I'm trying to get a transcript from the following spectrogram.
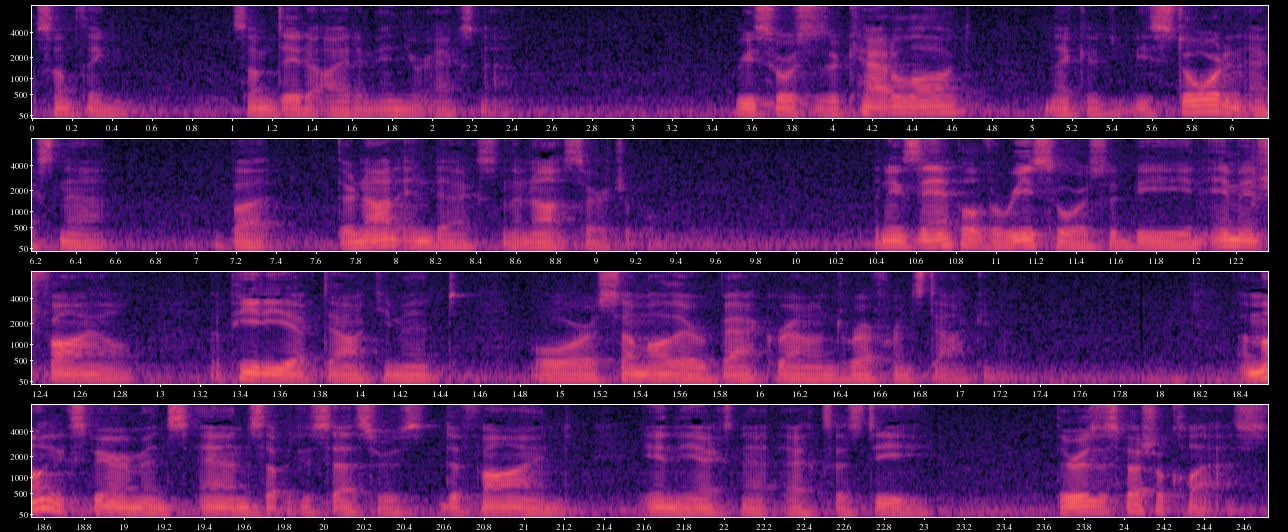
something, some data item in your XNAT. Resources are cataloged and they can be stored in XNAT, but they're not indexed and they're not searchable. An example of a resource would be an image file, a PDF document, or some other background reference document. Among experiments and subject assessors defined in the XNAT XSD, there is a special class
